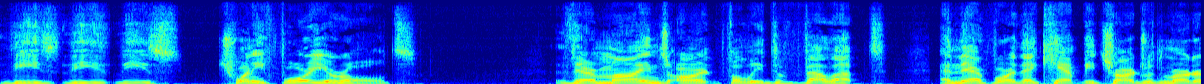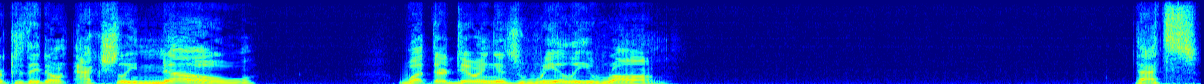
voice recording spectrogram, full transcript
these these these 24 year olds their minds aren't fully developed and therefore they can't be charged with murder because they don't actually know what they're doing is really wrong. That's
